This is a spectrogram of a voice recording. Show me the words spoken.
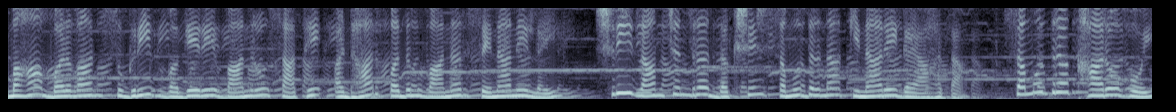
મહાબળવાન સુગ્રીવ વગેરે વાનરો સાથે અઢાર પદ્મ વાનર સેનાને લઈ શ્રી રામચંદ્ર દક્ષિણ સમુદ્રના કિનારે ગયા હતા. સમુદ્ર ખારો હોય,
